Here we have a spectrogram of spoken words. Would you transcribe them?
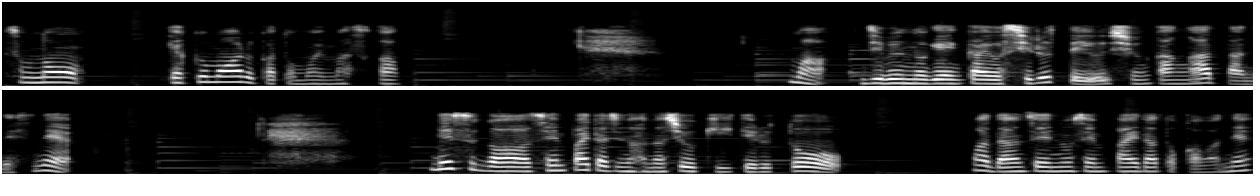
その逆もあるかと思いますが、まあ自分の限界を知るっていう瞬間があったんですね。ですが、先輩たちの話を聞いてると、まあ男性の先輩だとかはね、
